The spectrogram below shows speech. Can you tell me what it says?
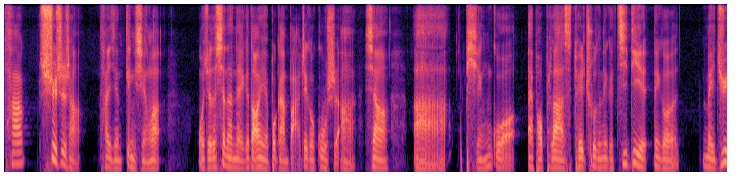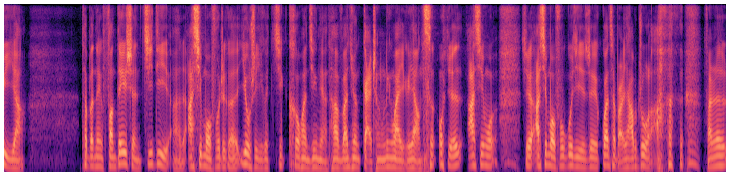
它叙事上它已经定型了，我觉得现在哪个导演也不敢把这个故事啊，像啊苹果 Apple Plus 推出的那个基地那个美剧一样。他把那个 Foundation 基地啊，阿西莫夫这个又是一个科幻经典，他完全改成另外一个样子。我觉得阿西莫这个阿西莫夫估计这个棺材板压不住了啊。反正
